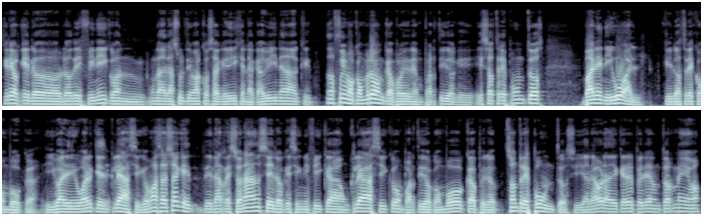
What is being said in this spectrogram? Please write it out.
creo que lo, lo, definí con una de las últimas cosas que dije en la cabina, que no fuimos con bronca porque era un partido que esos tres puntos valen igual que los tres con Boca y valen igual que el clásico, más allá que de la resonancia de lo que significa un clásico, un partido con Boca, pero son tres puntos y a la hora de querer pelear un torneo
